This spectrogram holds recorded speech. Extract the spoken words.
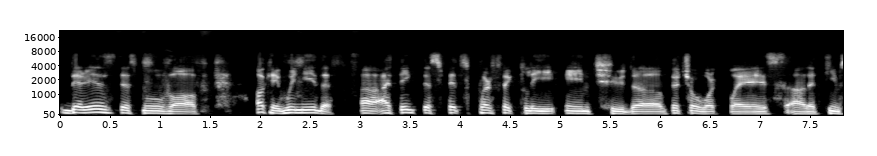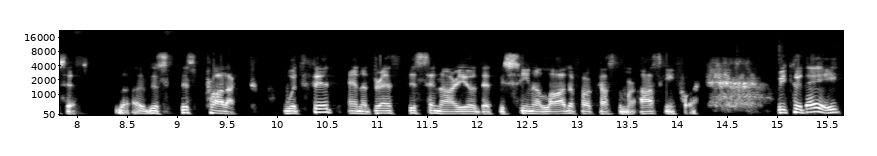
there is this move of okay, we need this. Uh, I think this fits perfectly into the virtual workplace uh, that Teams has. Uh, this this product would fit and address this scenario that we've seen a lot of our customer asking for we could a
